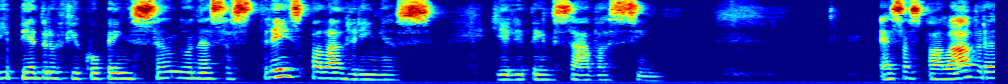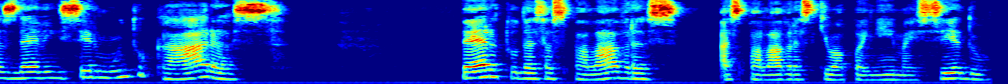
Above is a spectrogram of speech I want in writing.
E Pedro ficou pensando nessas três palavrinhas, e ele pensava assim: essas palavras devem ser muito caras. Perto dessas palavras, as palavras que eu apanhei mais cedo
